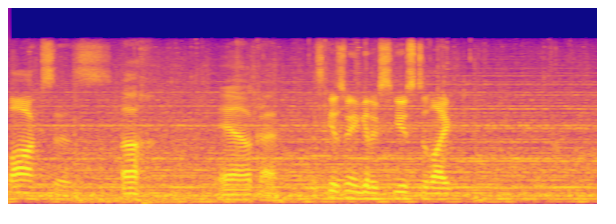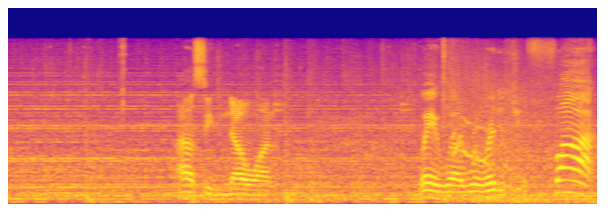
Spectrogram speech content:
boxes. Ugh. Yeah, okay. This gives me a good excuse to like. I don't see no one. Wait, where, where, where did you. Fuck!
